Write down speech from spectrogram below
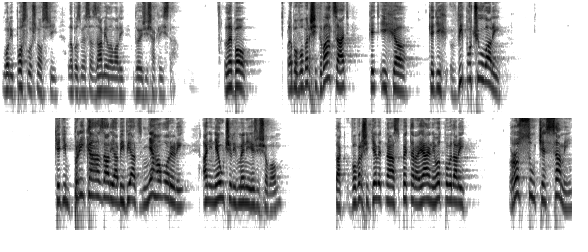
kvôli poslušnosti, lebo sme sa zamilovali do Ježiša Krista. Lebo lebo vo verši 20, keď ich, eh, keď ich vypočúvali, keď im prikázali, aby viac nehovorili ani neučili v mene Ježišovom, tak vo verši 19 Peter a Ján im odpovedali, rozsúďte sami,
